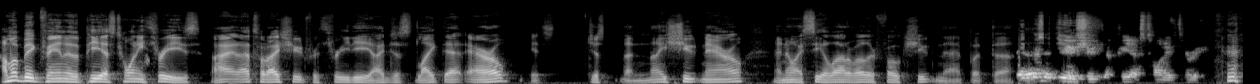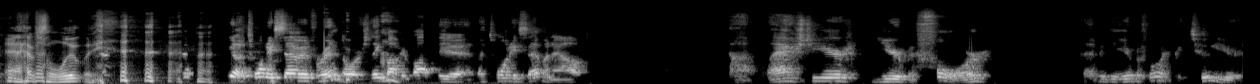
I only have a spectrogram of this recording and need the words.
I'm a big fan of the PS23s. I that's what I shoot for 3D. I just like that arrow. It's just a nice shooting arrow. I know I see a lot of other folks shooting that, but uh, yeah, there's a few shooting the PS23. absolutely. you know, 27 for indoors. Think about we bought the uh, the 27 out uh, last year, year before. That'd be the year before. It'd be two years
